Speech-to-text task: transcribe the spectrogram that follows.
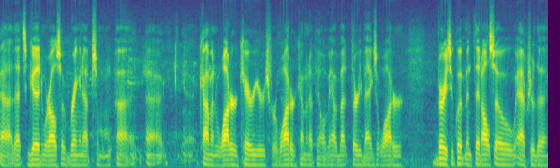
Uh, that's good. We're also bringing up some uh, common water carriers for water coming uphill. We have about 30 bags of water. Various equipment that also, after the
